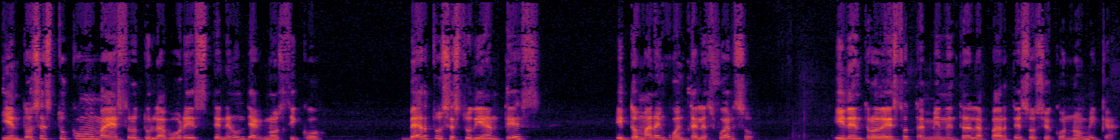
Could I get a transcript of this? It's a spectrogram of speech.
Y entonces tú como maestro, tu labor es tener un diagnóstico, ver tus estudiantes y tomar en cuenta el esfuerzo. Y dentro de esto también entra la parte socioeconómica.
